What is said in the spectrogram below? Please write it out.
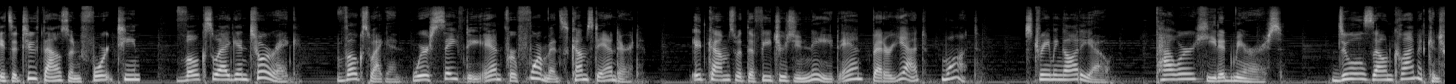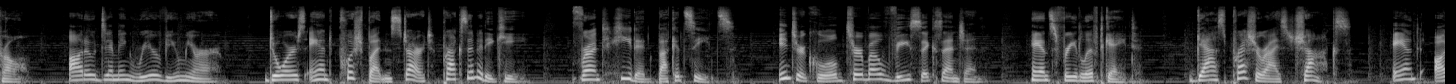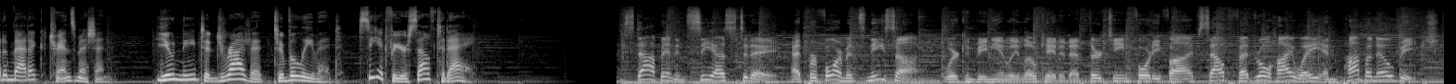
It's a 2014 Volkswagen Touareg. Volkswagen, where safety and performance come standard. It comes with the features you need and, better yet, want. Streaming audio, power heated mirrors, dual zone climate control, auto dimming rear view mirror, doors and push button start proximity key, front heated bucket seats, intercooled turbo V6 engine, hands free liftgate, gas pressurized shocks, and automatic transmission. You need to drive it to believe it. See it for yourself today. Stop in and see us today at Performance Nissan. We're conveniently located at 1345 South Federal Highway in Pompano Beach.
